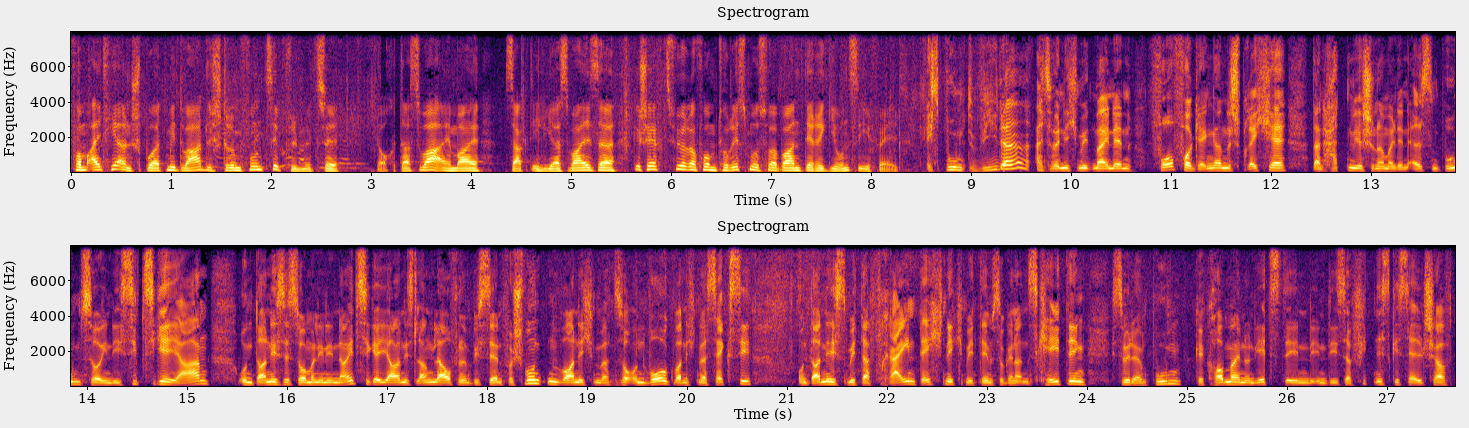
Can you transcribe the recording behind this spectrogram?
vom Altherrensport mit Wadelstrümpfen und Zipfelmütze. Doch das war einmal, sagt Elias Walser, Geschäftsführer vom Tourismusverband der Region Seefeld. Es boomt wieder. Also wenn ich mit meinen Vorvorgängern spreche, dann hatten wir schon einmal den ersten Boom so in die 70er Jahren und dann ist es so einmal in den 90er Jahren ist Langlaufen ein bisschen verschwunden, war nicht mehr so on vogue, war nicht mehr sexy und dann ist mit der freien Technik, mit dem sogenannten Skating, ist wieder ein Boom gekommen und jetzt in, in dieser Fitnessgesellschaft,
